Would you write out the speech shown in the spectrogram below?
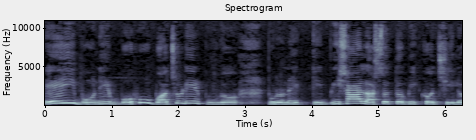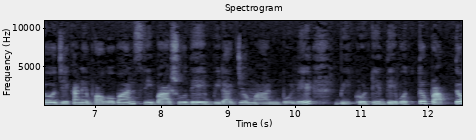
এই বনে বহু বছরের পুরো, পুরনো একটি বিশাল অশ্বত্থ বৃক্ষ ছিল, যেখানে ভগবান শ্রী বাসুদেব বিরাজমান বলে বৃক্ষটি দেবত্ব প্রাপ্ত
